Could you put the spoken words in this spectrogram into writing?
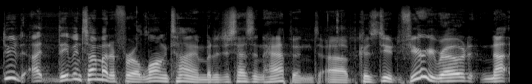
Dude, I, they've been talking about it for a long time, but it just hasn't happened. Uh, because, dude, Fury Road not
